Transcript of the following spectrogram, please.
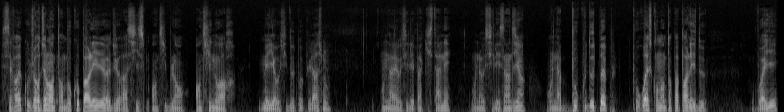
C'est vrai qu'aujourd'hui, on entend beaucoup parler euh, du racisme anti-blanc, anti-noir, mais il y a aussi d'autres populations. On a aussi les Pakistanais, on a aussi les Indiens, on a beaucoup d'autres peuples. Pourquoi est-ce qu'on n'entend pas parler d'eux? Vous voyez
